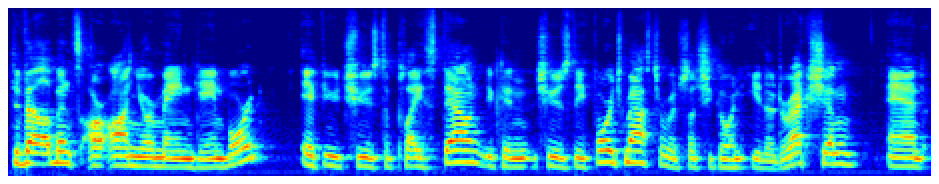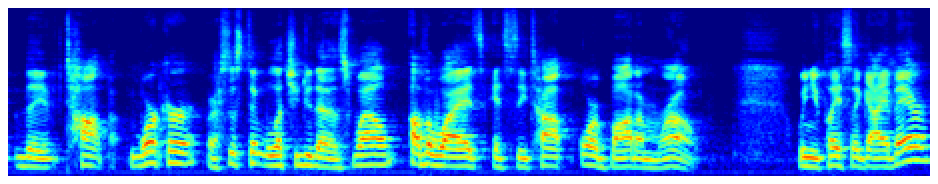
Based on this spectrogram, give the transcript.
Developments are on your main game board. If you choose to place down, you can choose the Forge Master, which lets you go in either direction, and the top worker or assistant will let you do that as well. Otherwise, it's the top or bottom row. When you place a guy there,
